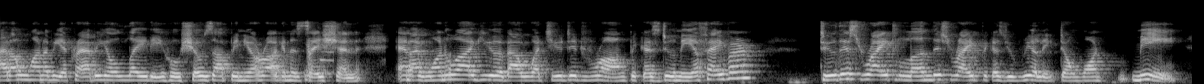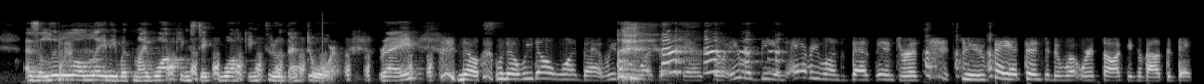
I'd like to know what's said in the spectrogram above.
I don't want to be a crabby old lady who shows up in your organization and I want to argue about what you did wrong because do me a favor. Do this right, learn this right, because you really don't want me as a little old lady with my walking stick walking through that door, right? No, no, we don't want that. We don't want that. So it would be in everyone's best interest to pay attention to what we're talking about today,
